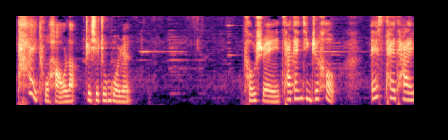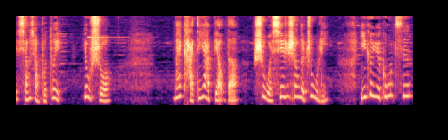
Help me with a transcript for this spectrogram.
太土豪了！这些中国人。口水擦干净之后，S 太太想想不对，又说：“买卡地亚表的是我先生的助理，一个月工资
